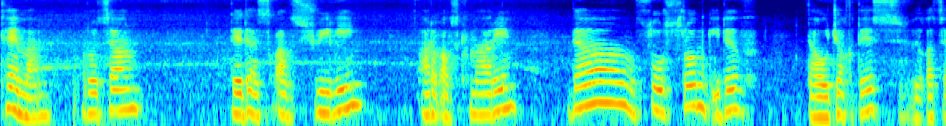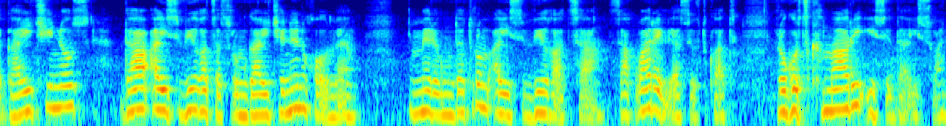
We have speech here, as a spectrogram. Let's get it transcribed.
თემა, როცა დედას ყავს შვილი, არ ყავს ქმარი და სურს რომ კიდევ დაოჯახდეს, ვიღაცა გაიჩინოს და აი ეს ვიღაცას რომ გაიჩენენ ხოლმე. მე რა უნდათ რომ აი ეს ვიღაცა საყვარელი ასე ვთქვათ, როგორც ქმარი ისე დაისვან.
